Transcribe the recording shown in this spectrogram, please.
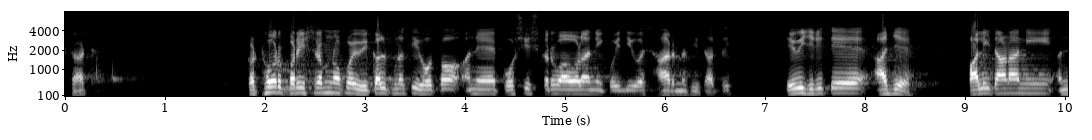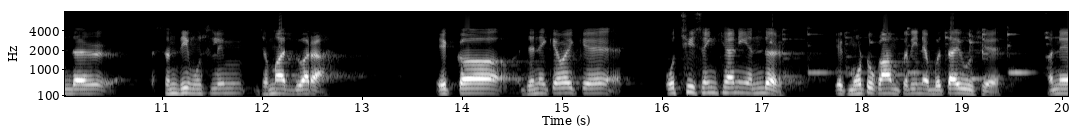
સ્ટાર્ટ. કઠોર પરિશ્રમનો કોઈ વિકલ્પ નથી હોતો અને કોશિશ કરવાવાળાની કોઈ દિવસ હાર નથી થતી. તેવી જ રીતે આજે પાલીતાણાની અંદર સંધિ મુસ્લિમ જમાત દ્વારા એક જેને કહેવાય કે ઓછી સંખ્યાની અંદર એક મોટું કામ કરીને બતાવ્યું છે અને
